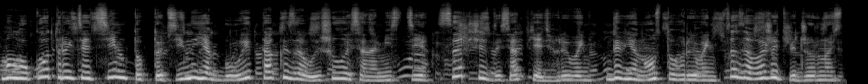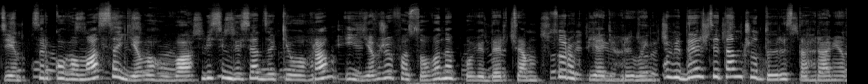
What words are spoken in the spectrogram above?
Молоко 37, тобто ціни як були, так і залишилися на місці. Сир 65 гривень, 90 гривень. Це залежить від жирності. Сиркова маса є вагова, 80 за кілограм і є вже фасована по відерцям. 45 гривень. У відерці там 400 грамів.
